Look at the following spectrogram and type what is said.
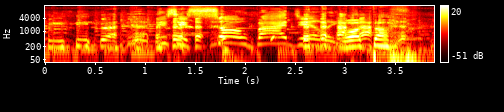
This is so bad, Jelly. What the?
